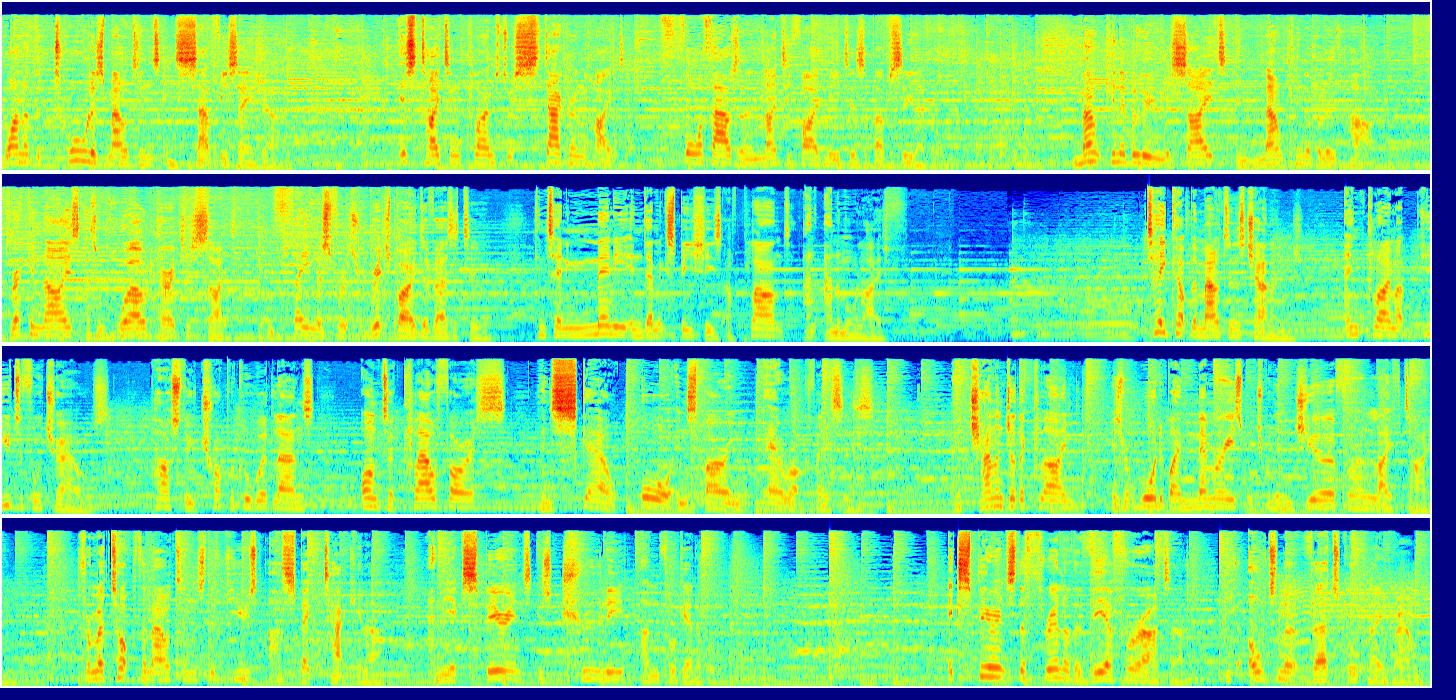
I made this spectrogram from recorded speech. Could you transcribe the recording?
one of the tallest mountains in Southeast Asia. This titan climbs to a staggering height of 4,095 metres above sea level. Mount Kinabalu resides in Mount Kinabalu Park, recognised as a World Heritage Site and famous for its rich biodiversity, containing many endemic species of plant and animal life. Take up the mountains challenge and climb up beautiful trails, pass through tropical woodlands, onto cloud forests, then scale awe-inspiring bare rock faces. The challenge of the climb is rewarded by memories which will endure for a lifetime. From atop the mountains, the views are spectacular and the experience is truly unforgettable. Experience the thrill of the Via Ferrata, the ultimate vertical playground.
